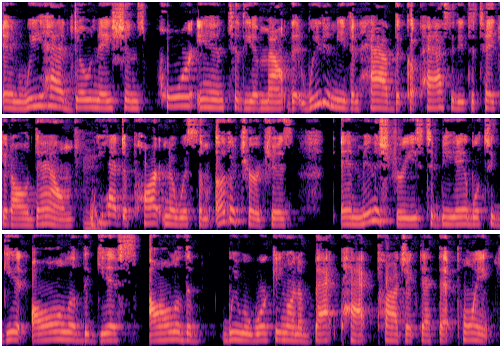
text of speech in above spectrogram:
And we had donations pour into the amount that we didn't even have the capacity to take it all down. Mm. We had to partner with some other churches and ministries to be able to get all of the gifts, all of the, we were working on a backpack project at that point,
